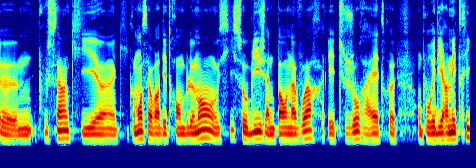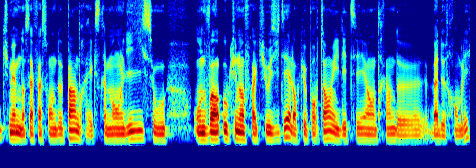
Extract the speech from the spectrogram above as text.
euh, Poussin, qui, euh, qui commence à avoir des tremblements aussi, s'oblige à ne pas en avoir et toujours à être, on pourrait dire, métrique même dans sa façon de peindre, extrêmement lisse, où on ne voit aucune anfractuosité, alors que pourtant il était en train de, bah, de trembler.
